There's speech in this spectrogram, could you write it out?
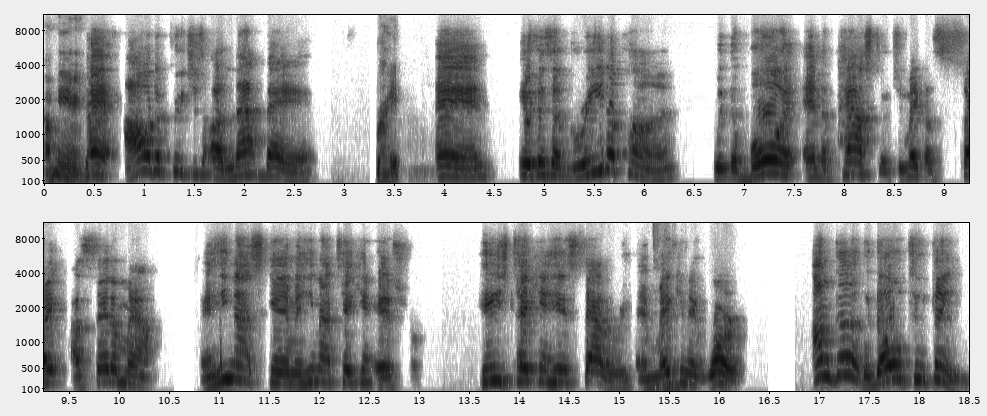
I'm hearing. That all the preachers are not bad, Right. and if it's agreed upon with the board and the pastor to make a set a set amount, and he not scamming, he not taking extra, he's taking his salary and making it work. I'm good with those two things.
